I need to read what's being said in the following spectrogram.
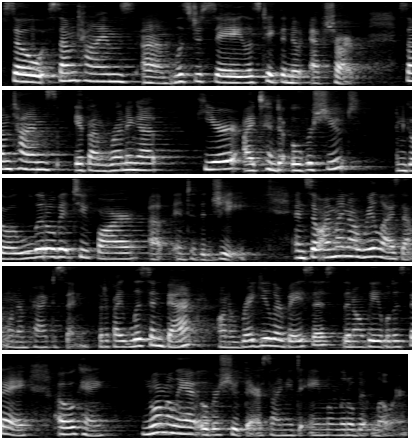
So sometimes, um, let's just say, let's take the note F sharp. Sometimes if I'm running up here, I tend to overshoot and go a little bit too far up into the G. And so I might not realize that when I'm practicing. But if I listen back on a regular basis, then I'll be able to say, oh, okay, normally I overshoot there, so I need to aim a little bit lower.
